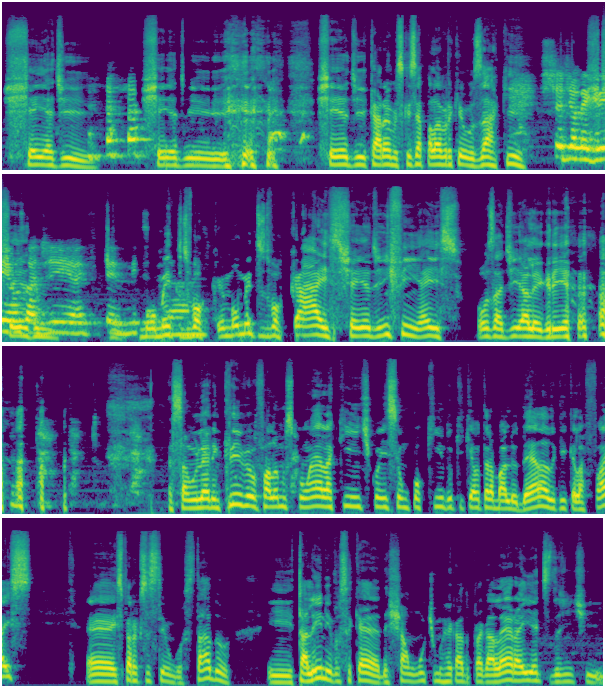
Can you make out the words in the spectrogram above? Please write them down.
cheia de. cheia de. cheia de. Caramba, esqueci a palavra que eu ia usar aqui. Cheia de alegria, cheia ousadia, de, de momentos, momentos vocais, cheia de. Enfim, é isso. Ousadia e alegria. essa mulher incrível, falamos com ela aqui, a gente conheceu um pouquinho do que é o trabalho dela, do que, que ela faz. É, espero que vocês tenham gostado. E Taline, você quer deixar um último recado para a galera aí antes da gente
